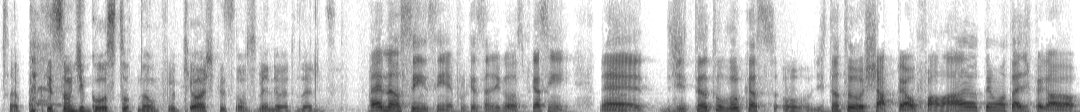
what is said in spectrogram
Só por questão de gosto, não porque eu acho que são os melhores da lista. É, não, sim, sim, é por questão de gosto. Porque assim, é, de tanto Lucas, de tanto Chapéu falar, eu tenho vontade de pegar o,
